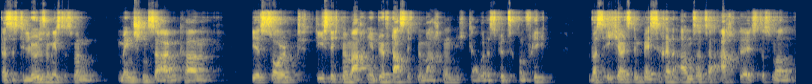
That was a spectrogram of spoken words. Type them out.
dass es die Lösung ist, dass man Menschen sagen kann, ihr sollt dies nicht mehr machen, ihr dürft das nicht mehr machen. Ich glaube, das führt zu Konflikt. Was ich als den besseren Ansatz erachte, ist, dass man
